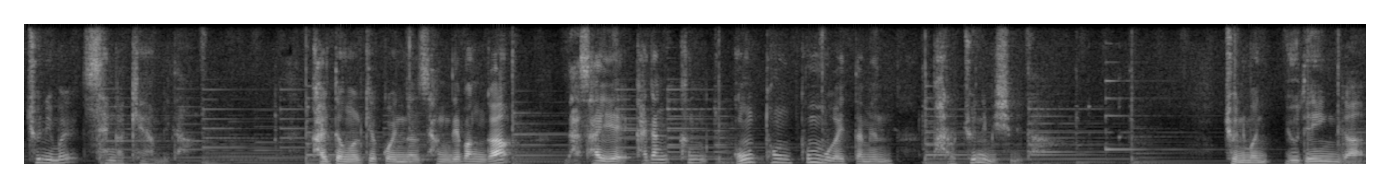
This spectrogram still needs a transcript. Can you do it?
주님을 생각해야 합니다. 갈등을 겪고 있는 상대방과 나 사이에 가장 큰 공통 분모가 있다면 바로 주님이십니다. 주님은 유대인과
